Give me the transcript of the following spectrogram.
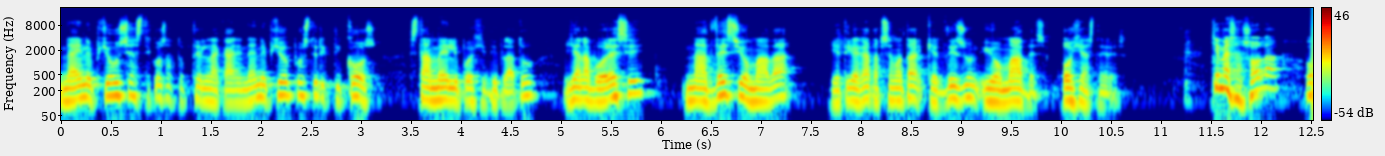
να είναι πιο ουσιαστικός αυτό που θέλει να κάνει, να είναι πιο υποστηρικτικός στα μέλη που έχει δίπλα του, για να μπορέσει να δέσει η ομάδα, γιατί κακά τα ψέματα κερδίζουν οι ομάδες, όχι αστέρες. Και μέσα σε όλα, ο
